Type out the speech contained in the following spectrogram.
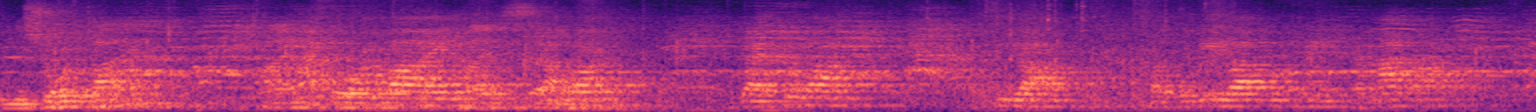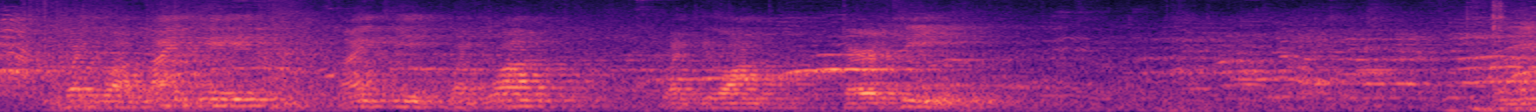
In the short time, time for by seven. Sabah, Gatua, Sia, Saturiwa, Kamata, 21 19, 19 21, 21 13. And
